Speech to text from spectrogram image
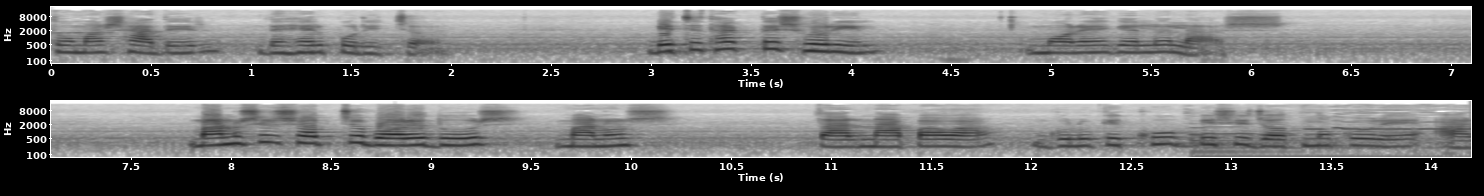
তোমার স্বাদের দেহের পরিচয়। বেঁচে থাকতে শরীর, মরে গেল লাশ। মানুষের সবচেয়ে বড় দোষ মানুষ তার না পাওয়াগুলোকে খুব বেশি যত্ন করে আর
